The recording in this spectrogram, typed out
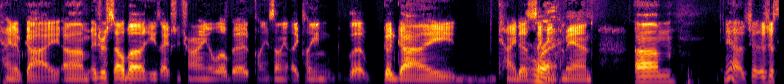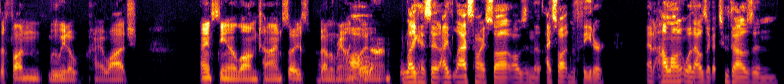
kind of guy. Um, Idris Elba, he's actually trying a little bit, playing something like playing the good guy, kind of second Right. command. Um, yeah, it's just, it's just a fun movie to kind of watch. I hadn't seen it in a long time, so I just found randomly put it Oh. on. Like I said, I last time I saw it, I was in the I saw it in the theater, and how long? Well, that was like a two thousand.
